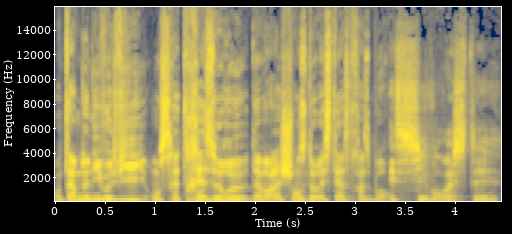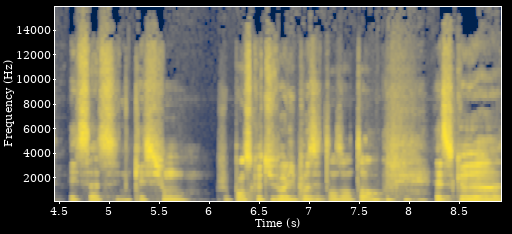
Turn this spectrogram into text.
En termes de niveau de vie, on serait très heureux d'avoir la chance de rester à Strasbourg. Et si vous restez, et ça c'est une question, je pense que tu dois lui poser de temps en temps, est-ce que euh,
